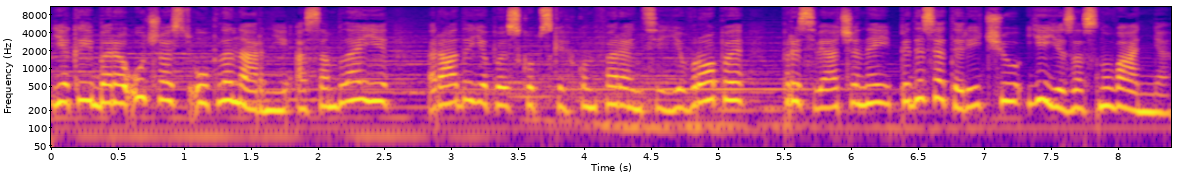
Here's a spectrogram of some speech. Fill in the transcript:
який бере участь у пленарній асамблеї Ради єпископських конференцій Європи, присвячений 50-річчю її заснування.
